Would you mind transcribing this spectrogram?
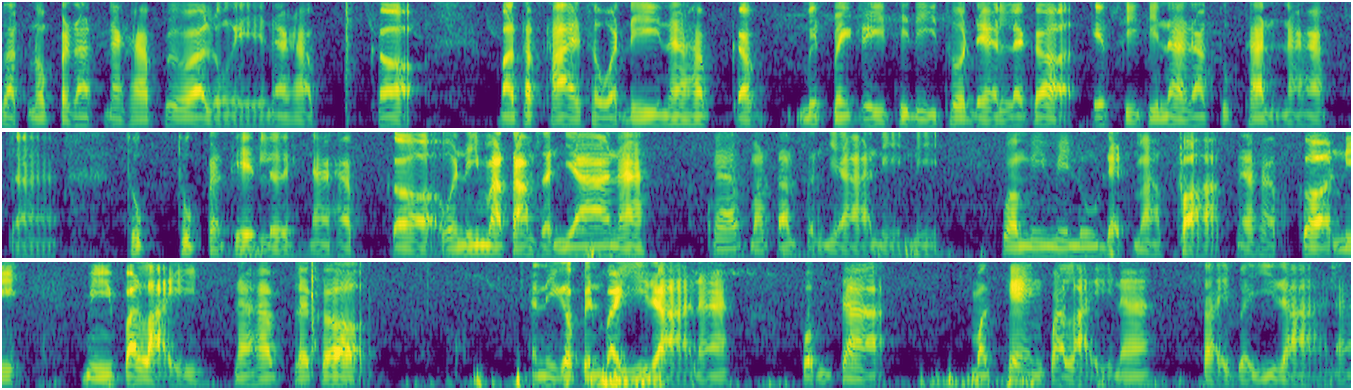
ศักดิ์นพรัตน์นะครับ หรือว่าหลวงเอนะครับ ก็มาทักทายสวัสดีนะครับ กับมิตรไมตรีที่ดีทั่วแดน และก็เอฟซีที่น่ารักทุกท่านนะครับทุกทุกประเทศเลยนะครับ ก็วันนี้มาตามสัญญานะนะครับ มาตามสัญญานี่นี่ว่ามีเมนูเด็ดมาฝากนะครับ ก็นี่ มีปลาไหลนะครับ แล้วก็ อันนี้ก็เป็นใบยี่รานะ ผมจะมาแกงปลาไหลนะ ใส่ใบยี่รานะ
